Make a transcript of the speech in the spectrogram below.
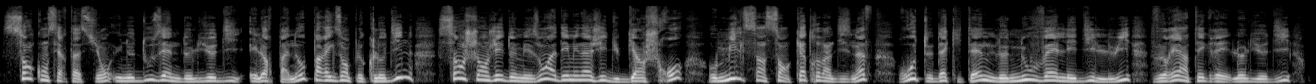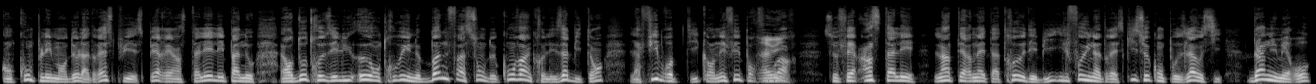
sans concertation une douzaine de lieux dits et leurs panneaux. Par exemple, Claudine, sans changer de maison, a déménagé du Guinchereau au 1599 route d'Aquitaine. Le nouvel édile, lui, veut réintégrer le lieu dit en complément de l'adresse puis espère réinstaller les panneaux. Alors d'autres élus, eux, ont trouvé une bonne façon de convaincre les habitants, la fibre optique. En effet, pour ah pouvoir se faire installer l'Internet à très haut débit, il faut une adresse qui se compose là aussi d'un numéro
